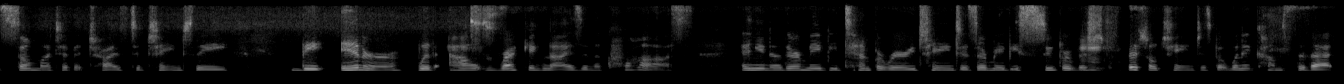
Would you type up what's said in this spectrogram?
so much of it tries to change the the inner without recognizing the cross. And you know, there may be temporary changes, there may be superficial changes, but when it comes to that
